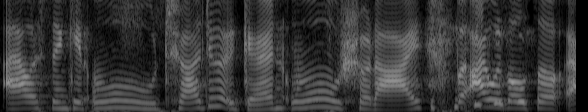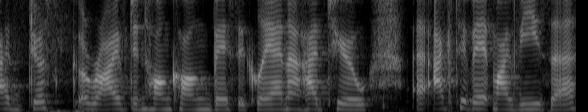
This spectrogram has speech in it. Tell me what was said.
I was thinking, ooh, should I do it again? Ooh, should I? But I was also I just arrived in Hong Kong basically, and I had to uh, activate my visa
